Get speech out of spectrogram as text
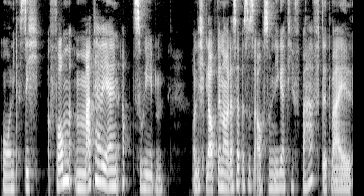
und sich vom Materiellen abzuheben. Und ich glaube, genau deshalb ist es auch so negativ behaftet, weil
